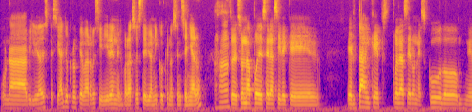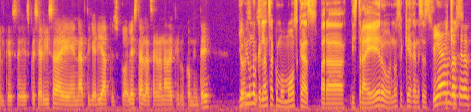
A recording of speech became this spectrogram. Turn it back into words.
una habilidad especial, yo creo que va a residir en el brazo este biónico que nos enseñaron. Ajá. Entonces una puede ser así de que el tanque pues, puede hacer un escudo, el que se especializa en artillería, pues con esta lanzagranada que lo comenté. Yo vi uno que lanza como moscas para distraer o no sé qué hagan esos Sí, anda, o bichos. sea,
